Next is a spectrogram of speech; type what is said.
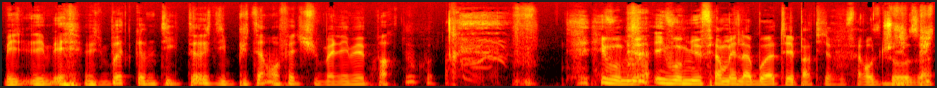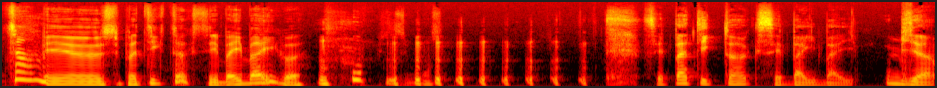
Mais les, une boîte comme TikTok, je dis putain, en fait, je suis mal aimé partout. Quoi. Il vaut, mieux, il vaut mieux fermer la boîte et partir faire autre chose. hein. putain, mais euh, c'est pas TikTok, c'est bye bye quoi. C'est pas TikTok, c'est bye bye. Bien,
